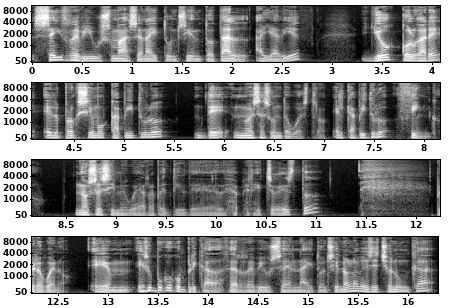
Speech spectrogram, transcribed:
seis reviews más en iTunes y en total haya diez, yo colgaré el próximo capítulo de No es asunto vuestro, el capítulo 5. No sé si me voy a arrepentir de, haber hecho esto, pero bueno, em, es un poco complicado hacer reviews en iTunes. Si no lo habéis hecho nunca,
